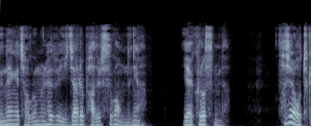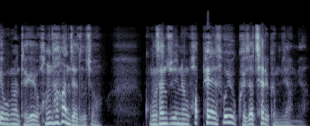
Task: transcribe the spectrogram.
은행에 저금을 해도 이자를 받을 수가 없느냐? 예, 그렇습니다. 사실 어떻게 보면 되게 황당한 제도죠. 공산주의는 화폐의 소유 그 자체를 금지합니다.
